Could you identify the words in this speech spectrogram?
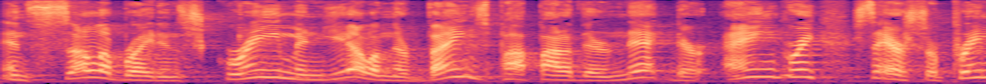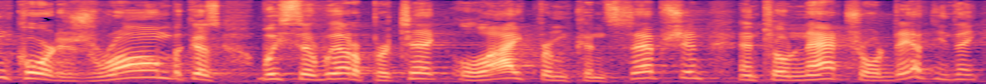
and celebrate and scream and yell, and their veins pop out of their neck. They're angry, say our Supreme Court is wrong because we said we ought to protect life from conception until natural death. You think,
